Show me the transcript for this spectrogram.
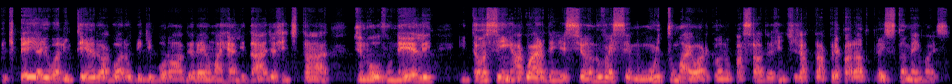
PicPay aí o ano inteiro, agora o Big Brother é uma realidade, a gente está de novo nele. Então, assim, aguardem, esse ano vai ser muito maior que o ano passado, a gente já está preparado para isso também, guys.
